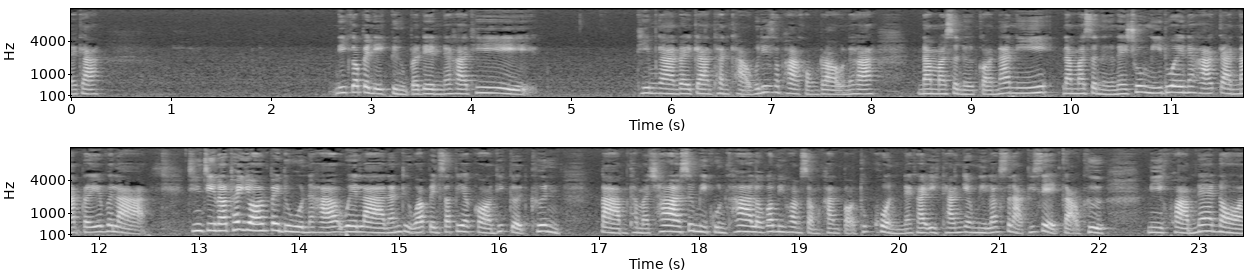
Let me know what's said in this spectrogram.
นะคะนี่ก็เป็นอีกหนึ่งประเด็นนะคะที่ ทีมงานรายการทันข่าววุฒิสภาของเรานะคะนำมาเสนอก่อนหน้านี้นำมาเสนอในช่วงนี้ด้วยนะคะ การนับระยะเวลา จริงๆ แล้วถ้าย้อนไปดูนะคะ เวลานั้นถือว่าเป็นทรัพยากรที่เกิดขึ้นตามธรรมชาติ ซึ่งมีคุณค่าแล้วก็มีความสำคัญต่อทุกคนนะคะ อีกทั้งยังมีลักษณะพิเศษกล่าวคือ มีความแน่นอน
